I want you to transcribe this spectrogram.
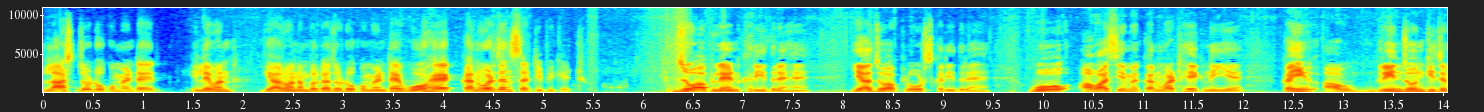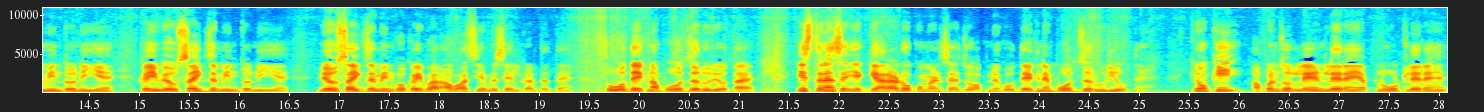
लास्ट जो डॉक्यूमेंट है इलेवन ग्यारहवा नंबर का जो डॉक्यूमेंट है, वो है कन्वर्जन सर्टिफिकेट जो आप लैंड खरीद रहे हैं या जो आप प्लॉट्स खरीद रहे हैं, वो आवासीय में कन्वर्ट है कि नहीं है कहीं ग्रीन जोन की ज़मीन तो नहीं है, कहीं व्यवसायिक ज़मीन तो नहीं है। व्यवसायिक ज़मीन को कई बार आवासीय में सेल कर देते हैं। तो वो देखना बहुत ज़रूरी होता है। इस तरह से ये ग्यारह डॉक्यूमेंट्स हैं जो अपने को देखने बहुत ज़रूरी होते हैं। क्योंकि अपन जो लैंड ले रहे हैं या प्लॉट ले रहे हैं,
